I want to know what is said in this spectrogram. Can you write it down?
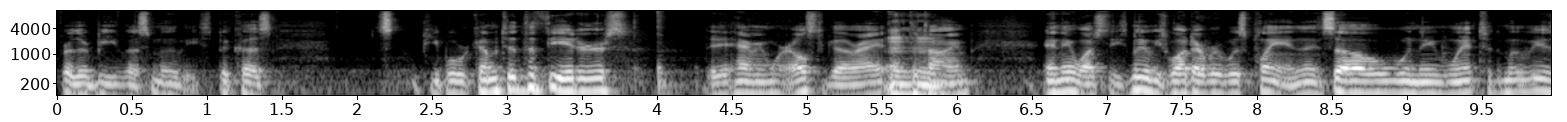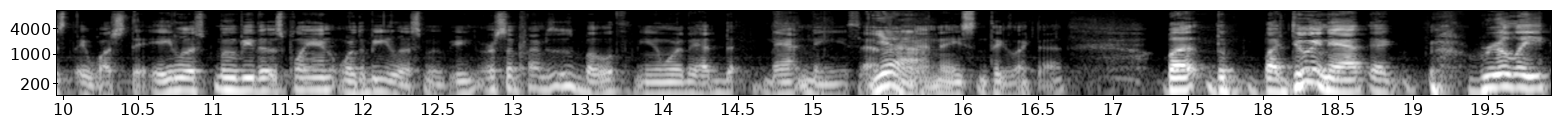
for their B-list movies because people were coming to the theaters, they didn't have anywhere else to go, right, at the mm-hmm. time, and they watched these movies, whatever was playing. And so when they went to the movies, they watched the A-list movie that was playing or the B-list movie, or sometimes it was both, you know, where they had matinees, Yeah. matinees, and things like that. But the, by doing that, it really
